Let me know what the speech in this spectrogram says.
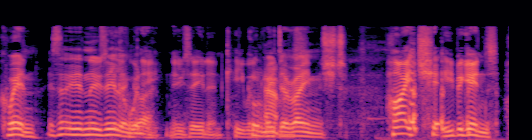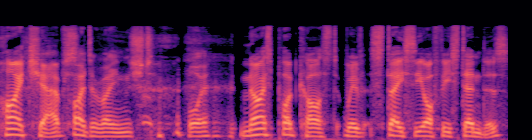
Quinn, isn't he a New Zealand Quinny, guy? New Zealand, Kiwi. Called me Hammers. deranged. Hi, Ch- he begins. Hi, Chavs. Hi, deranged boy. Nice podcast with Stacey off EastEnders.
